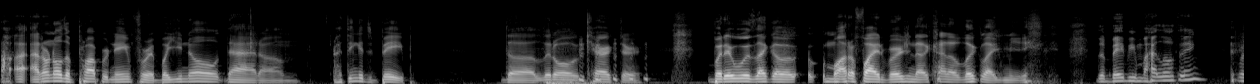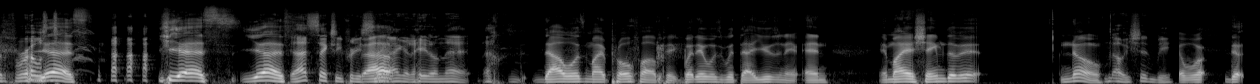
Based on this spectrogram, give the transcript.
I, I don't know the proper name for it, but you know that um I think it's Bape, the little character. But it was like a modified version that kind of looked like me. the baby Milo thing with Pharrell. yes. Yes. Yes. That's actually pretty That- sick. I ain't gonna hate on that. that was my profile pic, but it was with that username. And am I ashamed of it? No. no, you shouldn't be. It wa- th-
